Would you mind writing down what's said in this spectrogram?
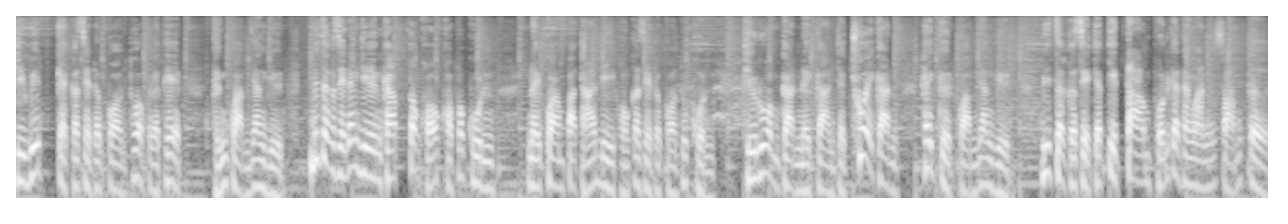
ชีวิตแก่เกษตรกรทั่วประเทศถึงความยั่งยืนมิตรเกษตรยั่งยืนครับต้องขอขอบพระคุณในความปรารถนาดีของเกษตรกรทุกคน ที่ร่วมกันในการจะช่วยกันให้เกิดความยั่งยืนมิตรเกษตรจะติดตามผลการทำงานสามเกิด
